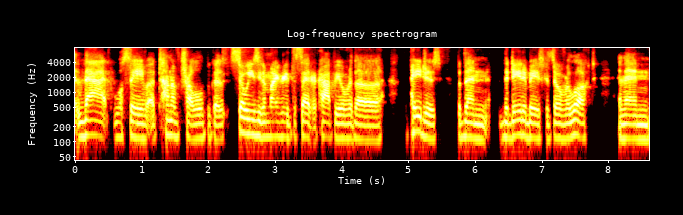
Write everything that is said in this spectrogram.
That will save a ton of trouble because it's so easy to migrate the site or copy over the pages, but then the database gets overlooked and then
